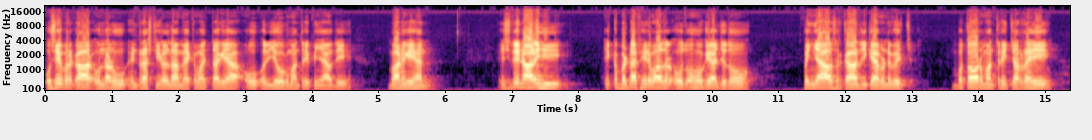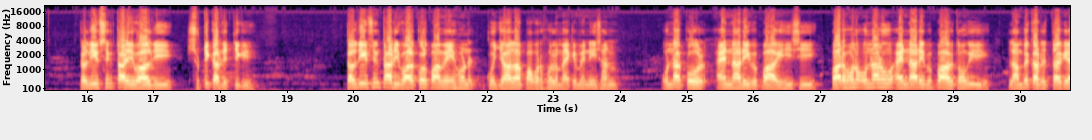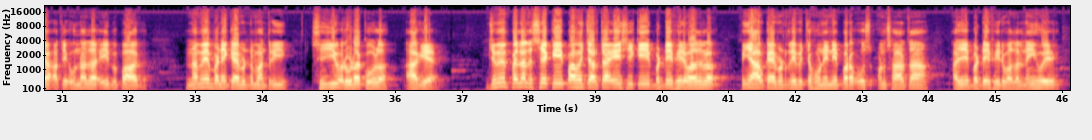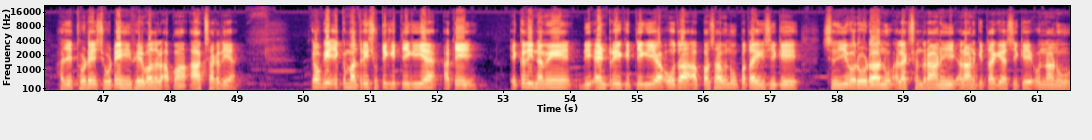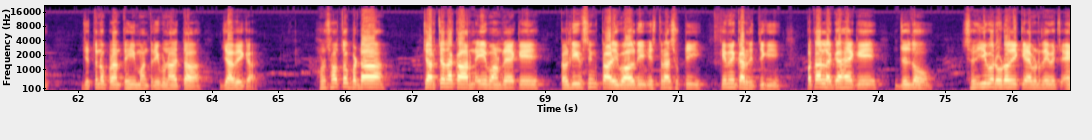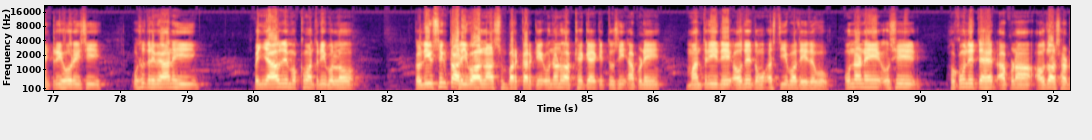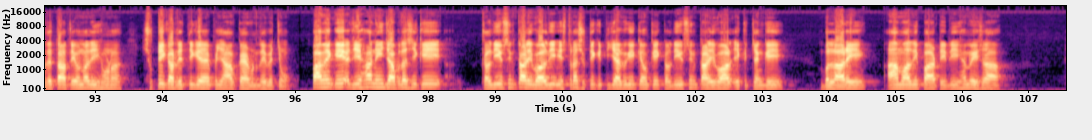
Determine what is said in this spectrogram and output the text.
ਉਸੇ ਪ੍ਰਕਾਰ ਉਹਨਾਂ ਨੂੰ ਇੰਡਸਟਰੀਅਲ ਦਾ ਮਹਿਕਮਾ ਦਿੱਤਾ ਗਿਆ, ਉਹ ਉਦਯੋਗ ਮੰਤਰੀ ਪੰਜਾਬ ਦੇ ਬਣ ਗਏ ਹਨ। ਇਸ ਦੇ ਨਾਲ ਹੀ ਇੱਕ ਵੱਡਾ ਫੇਰਬਦਲ ਉਦੋਂ ਹੋ ਗਿਆ ਜਦੋਂ ਪੰਜਾਬ ਸਰਕਾਰ ਦੀ ਕੈਬਨਿਟ ਵਿੱਚ ਬਤੌਰ ਮੰਤਰੀ ਚੱਲ ਰਹੇ ਕੁਲਦੀਪ ਸਿੰਘ ਢਾਲੀਵਾਲ ਦੀ ਛੁੱਟੀ ਕਰ ਦਿੱਤੀ ਗਈ। ਕੁਲਦੀਪ ਸਿੰਘ ਢਾਲੀਵਾਲ ਕੋਲ ਭਾਵੇਂ ਹੁਣ ਕੋਈ ਜ਼ਿਆਦਾ ਪਾਵਰਫੁਲ ਮਹਿਕਮੇ ਨਹੀਂ ਸਨ, ਉਹਨਾਂ ਕੋਲ ਐਨਆਰਈ ਵਿਭਾਗ ਹੀ ਸੀ, ਪਰ ਹੁਣ ਉਹਨਾਂ ਨੂੰ ਐਨਆਰਈ ਵਿਭਾਗ ਤੋਂ ਵੀ ਲਾਂਭੇ ਕਰ ਦਿੱਤਾ ਗਿਆ ਅਤੇ ਉਹਨਾਂ ਦਾ ਇਹ ਵਿਭਾਗ ਨਵੇਂ ਬਣੇ ਕੈਬਨਿਟ ਮੰਤਰੀ ਸੰਜੀਵ ਅਰੋੜਾ ਕੋਲ ਆ ਗਿਆ ਜਿਵੇਂ ਪਹਿਲਾਂ ਦੱਸਿਆ ਕਿ ਭਾਵੇਂ ਚਰਚਾ ਇਹ ਸੀ ਕਿ ਵੱਡੇ ਫੇਰਬਦਲ ਪੰਜਾਬ ਕੈਬਨਿਟ ਦੇ ਵਿੱਚ ਹੋਣੇ ਨੇ, ਪਰ ਉਸ ਅਨੁਸਾਰ ਤਾਂ ਅਜੇ ਵੱਡੇ ਫੇਰਬਦਲ ਨਹੀਂ ਹੋਏ। ਹਜੇ ਥੋੜੇ ਛੋਟੇ ਹੀ ਫੇਰਬਦਲ ਆਪਾਂ ਆਖ ਸਕਦੇ ਹਾਂ। ਕਿਉਂਕਿ ਇੱਕ ਮੰਤਰੀ ਛੁੱਟੀ ਕੀਤੀ ਗਈ ਹੈ ਅਤੇ ਇੱਕ ਦੀ ਨਵੇਂ ਦੀ ਐਂਟਰੀ ਕੀਤੀ ਗਈ ਆ ਉਹ ਤਾਂ ਆਪਾਂ ਸਭ ਨੂੰ ਪਤਾ ਹੀ ਸੀ ਕਿ ਸੰਜੀਵ ਅਰੋੜਾ ਨੂੰ ਇਲੈਕਸ਼ਨ ਦੌਰਾਨ ਹੀ ਐਲਾਨ ਕੀਤਾ ਗਿਆ ਸੀ ਕਿ ਉਹਨਾਂ ਨੂੰ ਜਿੱਤਣ ਉਪਰੰਤ ਹੀ ਮੰਤਰੀ ਬਣਾ ਦਿੱਤਾ ਜਾਵੇਗਾ। ਹੁਣ ਸਭ ਤੋਂ ਵੱਡਾ ਚਰਚਾ ਦਾ ਕਾਰਨ ਇਹ ਬਣ ਰਿਹਾ ਕਿ ਕੁਲਦੀਪ ਸਿੰਘ ਢਾਲੀਵਾਲ ਦੀ ਇਸ ਤਰ੍ਹਾਂ ਛੁੱਟੀ ਕਿਵੇਂ ਕਰ ਦਿੱਤੀ ਗਈ? ਪਤਾ ਲੱਗਾ ਹੈ ਕਿ ਜਦੋਂ ਸੰਜੀਵ ਅਰੋੜਾ ਦੀ ਕੈਬਨਿਟ ਦੇ ਵਿੱਚ ਐਂਟਰੀ ਹੋ ਰਹੀ ਸੀ, ਉਸ ਦਰਮਿਆਨ ਹੀ ਪੰਜਾਬ ਦੇ ਮੁੱਖ ਮੰਤਰੀ ਵੱਲੋਂ ਕੁਲਦੀਪ ਸਿੰਘ ਢਾਲੀਵਾਲ ਨਾਲ ਸੰਪਰਕ ਕਰਕੇ ਉਹਨਾਂ ਨੂੰ ਆਖਿਆ ਗਿਆ ਕਿ ਤੁਸੀਂ ਆਪਣੇ ਮੰਤਰੀ ਦੇ ਅਹੁਦੇ ਤੋਂ ਅਸਤੀਫਾ ਦੇ ਦੇਵੋ। ਉਹਨਾਂ ਨੇ ਉਸੇ ਹੁਕਮ ਦੇ ਤਹਿਤ ਆਪਣਾ ਅਹੁਦਾ ਛੱਡ ਦਿੱਤਾ ਤੇ ਉਹਨਾਂ ਦੀ ਹੁਣ ਛੁੱਟੀ ਕਰ ਦਿੱਤੀ ਹੈ ਪੰਜਾਬ ਕੈਬਨਿਟ ਦੇ ਵਿੱਚੋਂ। ਭਾਵੇਂ ਕਿ ਅਜਿਹਾ ਨਹੀਂ ਜਾਪਦਾ ਸੀ ਕਿ ਕੁਲਦੀਪ ਸਿੰਘ ਢਾਲੀਵਾਲ ਦੀ ਇਸ ਤਰ੍ਹਾਂ ਛੁੱਟੀ ਕੀਤੀ ਜਾਵੇਗੀ, ਕਿਉਂਕਿ ਕੁਲਦੀਪ ਸਿੰਘ ਢਾਲੀਵਾਲ ਇੱਕ ਚੰਗੇ ਬੁਲਾਰੇ ਆਮ ਆਦਮੀ ਪਾਰਟੀ ਦੀ ਹਮੇਸ਼ਾ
